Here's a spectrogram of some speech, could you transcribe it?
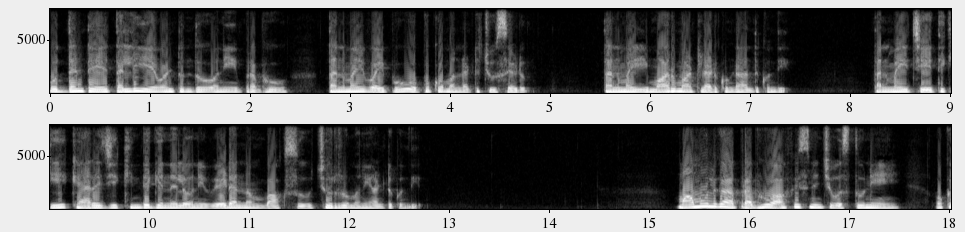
వద్దంటే తల్లి ఏమంటుందో అని ప్రభు తన్మయ్య వైపు ఒప్పుకోమన్నట్టు చూశాడు. తన్మయ్య మారు మాట్లాడకుండా అందుకుంది. తన్మయి చేతికి క్యారేజీ కింది గిన్నెలోని వేడన్నం బాక్సు చుర్రుమని అంటుకుంది. మామూలుగా ప్రభు ఆఫీస్ నుంచి వస్తూనే ఒక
